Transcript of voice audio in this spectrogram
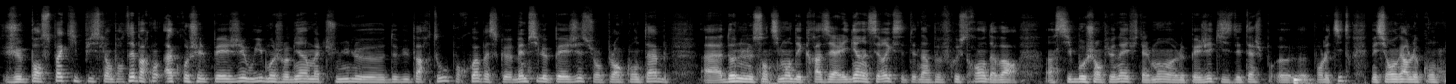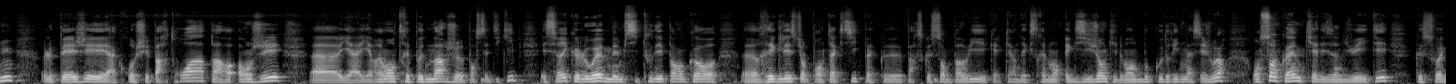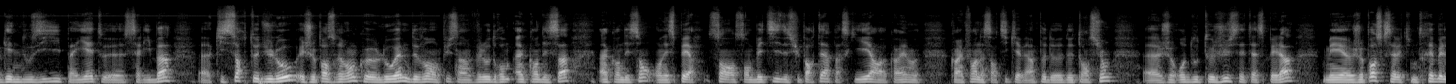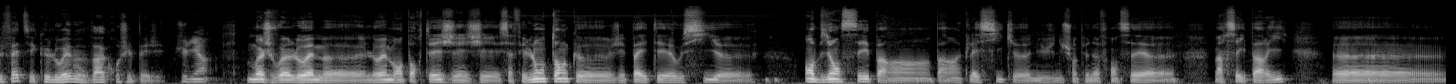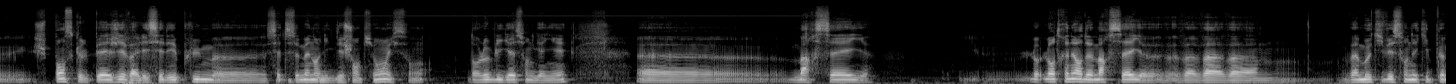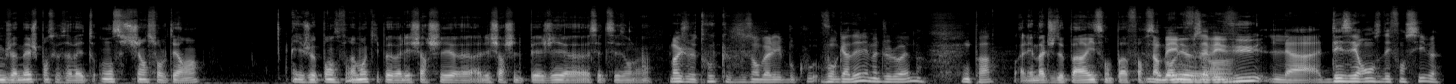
Je pense pas qu'il puisse l'emporter. Par contre, accrocher le PSG, oui, moi je vois bien un match nul euh, de but partout. Pourquoi? Parce que même si le PSG, sur le plan comptable, euh, donne le sentiment d'écraser la Ligue 1, et c'est vrai que c'est peut-être un peu frustrant d'avoir un si beau championnat et finalement le PSG qui se détache pour, euh, pour le titre. Mais si on regarde le contenu, le PSG est accroché par 3, par Angers. Il y, a, vraiment très peu de marge pour cette équipe. Et c'est vrai que l'OM, même si tout n'est pas encore réglé sur le plan tactique, parce que, parce que Sampaoli est quelqu'un d'extrêmement exigeant qui demande beaucoup de rythme à ses joueurs, on sent quand même qu'il y a des individualités, que ce soit Gendouzi, Payet, euh, Saliba, euh, qui sortent du lot. Et je pense vraiment que l'OM, devant en plus un vélodrome incandescent, incandescent on espère, sans, sans bêtises des supporters, parce qu'hier, quand même, quand une fois, on a senti qu'il y avait un peu de, tension. Euh, je redoute juste cet aspect-là. Mais je pense que ça va être une très belle fête et que l'OM va accrocher le PSG. Julien? Moi, je vois l'OM l'OM remporter. ça fait longtemps que j'ai pas été aussi ambiancé par un, par un classique du, du championnat français Marseille-Paris. Euh, je pense que le PSG va laisser des plumes euh, cette semaine en Ligue des Champions. Ils sont dans l'obligation de gagner. Euh, Marseille, l'entraîneur de Marseille va, va, motiver son équipe comme jamais. Je pense que ça va être 11 chiens sur le terrain. Et je pense vraiment qu'ils peuvent aller chercher, euh, aller chercher le PSG euh, cette saison-là. Moi, je trouve que vous emballez beaucoup. Vous regardez les matchs de l'OM ou pas? Les matchs de Paris sont pas forcément. Non, mais mieux, vous avez hein. vu la déshérence défensive?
